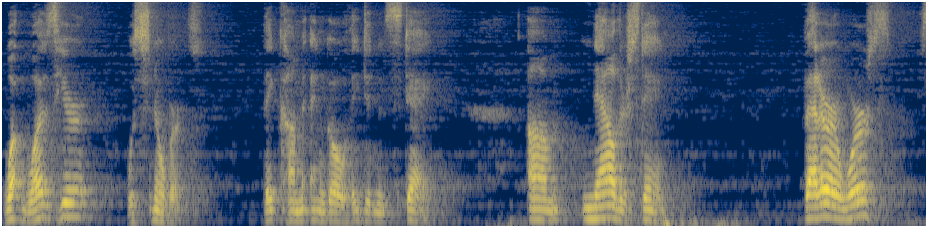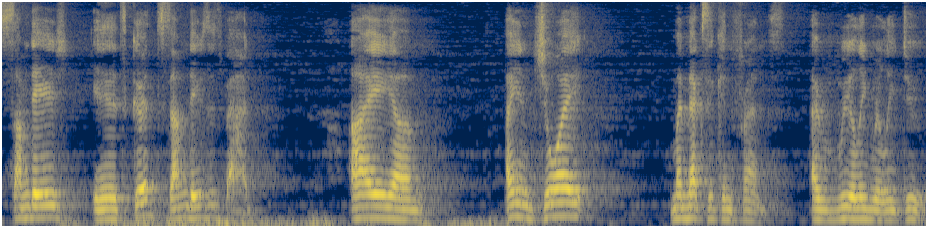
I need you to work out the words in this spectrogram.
What was here was snowbirds. They come and go, they didn't stay. Um, now they're staying. Better or worse, some days it's good, some days it's bad. I, um, I enjoy my Mexican friends. I really, really do.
